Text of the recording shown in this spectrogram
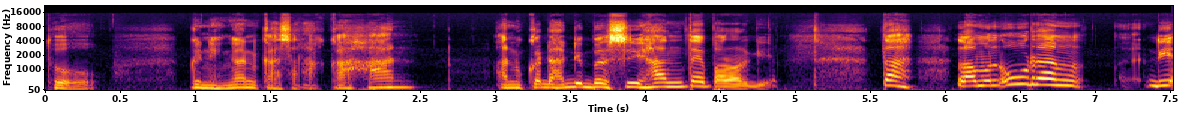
tuh geningan kasarakahan. Anu kedah dibersihan teh parorgitah lamun orang di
